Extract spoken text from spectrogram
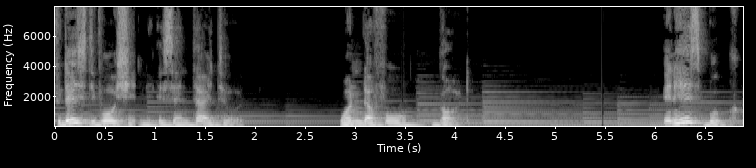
Today's devotion is entitled Wonderful God. In his book,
